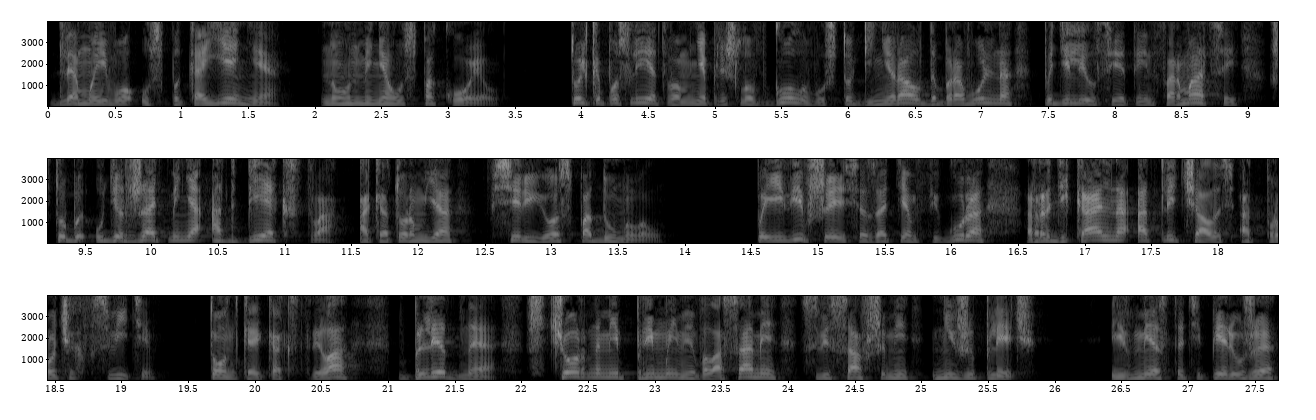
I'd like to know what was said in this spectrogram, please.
для моего успокоения, но он меня успокоил. Только после этого мне пришло в голову, что генерал добровольно поделился этой информацией, чтобы удержать меня от бегства, о котором я всерьез подумывал. Появившаяся затем фигура радикально отличалась от прочих в свите. Тонкая, как стрела, бледная, с черными прямыми волосами, свисавшими ниже плеч. И вместо теперь уже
